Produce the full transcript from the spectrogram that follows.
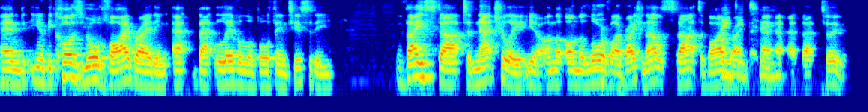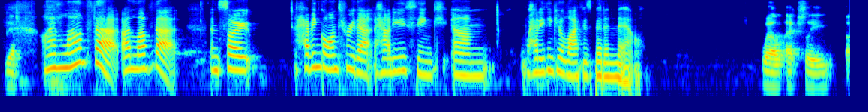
and you know because you're vibrating at that level of authenticity they start to naturally you know on the on the law of vibration they'll start to vibrate at, at- at that too yeah I love that. I love that. And so, having gone through that, how do you think? Um, how do you think your life is better now? well actually uh,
